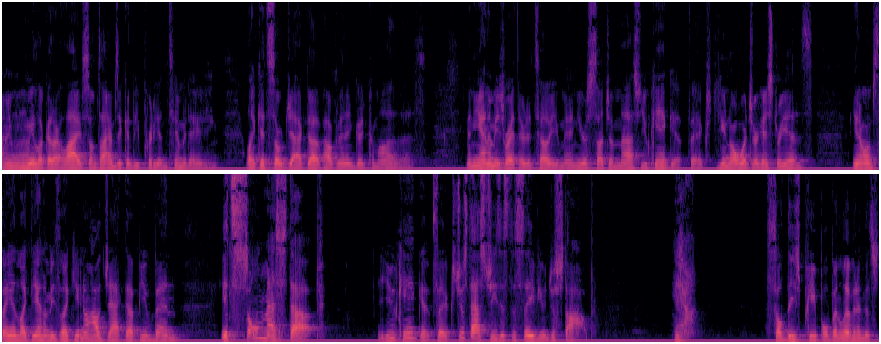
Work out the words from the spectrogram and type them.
I mean, when we look at our lives, sometimes it can be pretty intimidating. Like, it's so jacked up. How can anything good come out of this? And the enemy's right there to tell you, man, you're such a mess, you can't get fixed. You know what your history is? You know what I'm saying? Like, the enemy's like, you know how jacked up you've been? It's so messed up. You can't get fixed. Just ask Jesus to save you and just stop. Yeah. So these people have been living in this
